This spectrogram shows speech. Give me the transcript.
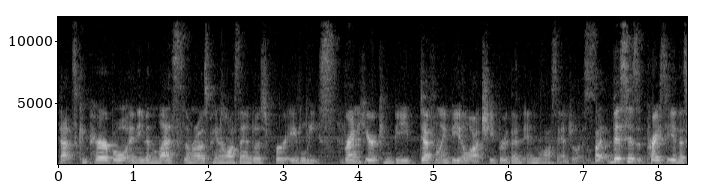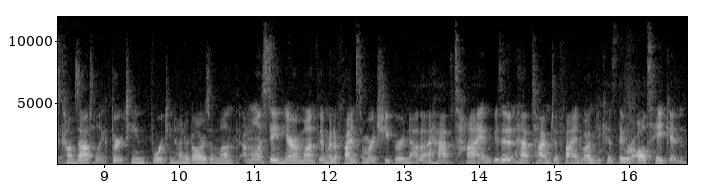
That's comparable and even less than what I was paying in Los Angeles for a lease. Rent here can be definitely be a lot cheaper than in Los Angeles. But this is pricey and this comes out to like 13 1400 dollars a month. I'm only staying here a month. I'm gonna find somewhere cheaper now that I have time because I didn't have time to find one because they were all taken.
